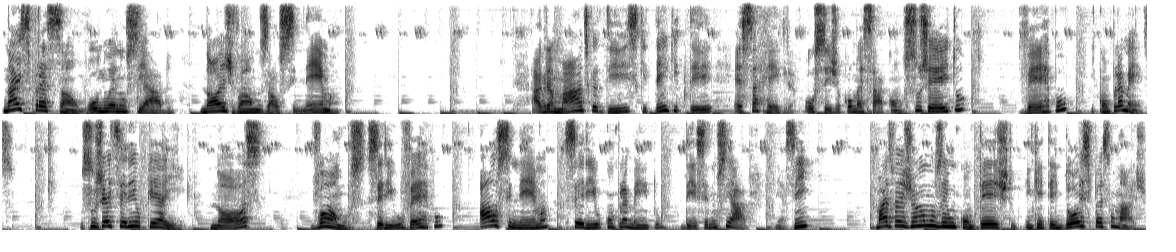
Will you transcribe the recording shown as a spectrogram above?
Na expressão ou no enunciado, nós vamos ao cinema, a gramática diz que tem que ter essa regra, ou seja, começar com sujeito, verbo e complementos. O sujeito seria o que aí? Nós, vamos seria o verbo ao cinema seria o complemento desse enunciado, não é assim? Mas vejamos em um contexto em que tem dois personagens.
